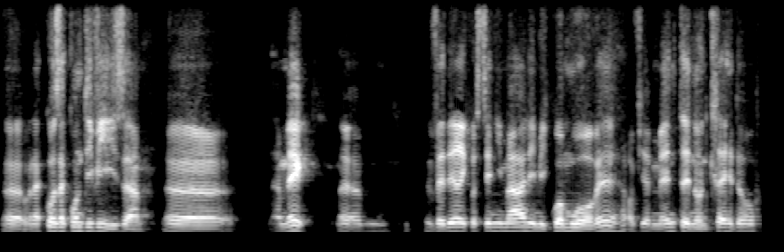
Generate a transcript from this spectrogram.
una cosa condivisa. A me eh, vedere questi animali mi commuove, ovviamente non credo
